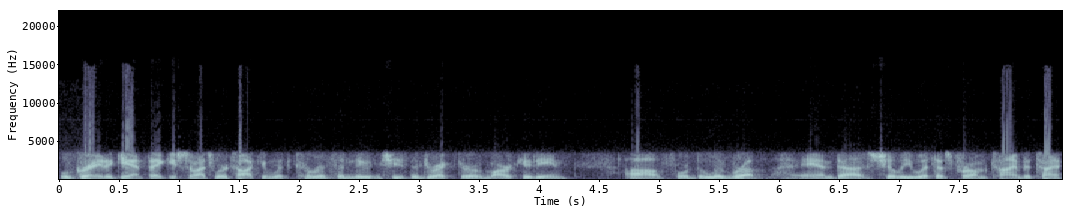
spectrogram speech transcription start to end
Well, great. Again, thank you so much. We're talking with Carissa Newton. She's the director of marketing uh, for Delivra, and uh, she'll be with us from time to time.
